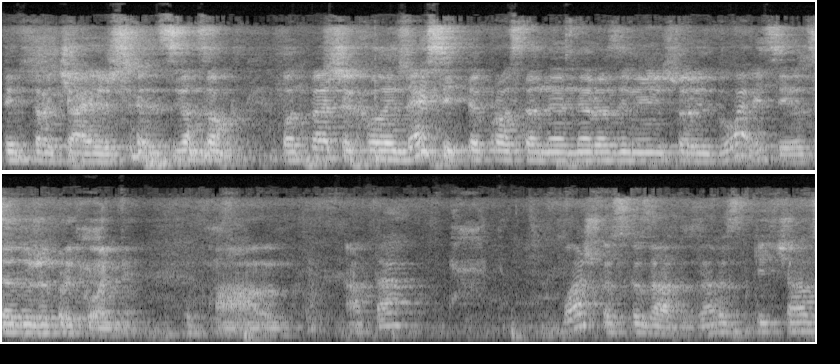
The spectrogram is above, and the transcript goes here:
ти втрачаєш зв'язок. От перших хвилин 10 ти просто не, не розумієш, що відбувається, і це дуже прикольно. А, а так, важко сказати. Зараз такий час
